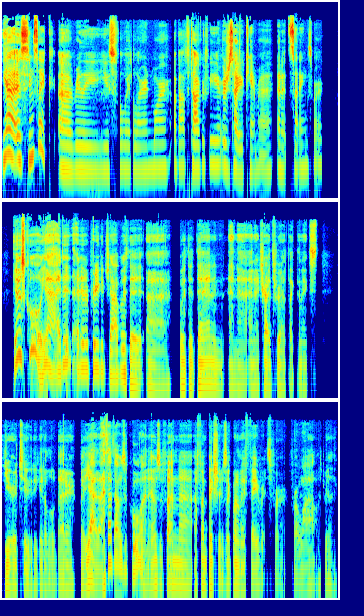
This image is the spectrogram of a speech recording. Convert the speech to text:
Yeah, it seems like a really useful way to learn more about photography or just how your camera and its settings work. It was cool. Yeah, I did. I did a pretty good job with it. Uh, with it then, and and uh, and I tried throughout like the next year or two to get a little better. But yeah, I thought that was a cool one. It was a fun uh, a fun picture. It was like one of my favorites for for a while. It was really,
